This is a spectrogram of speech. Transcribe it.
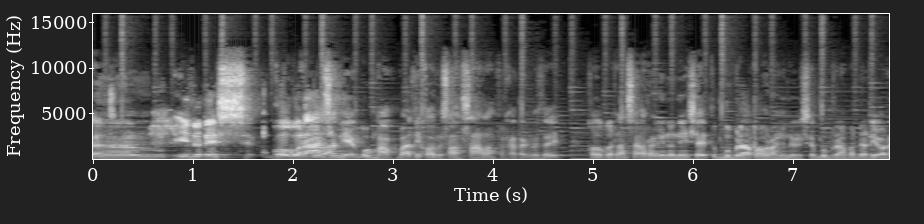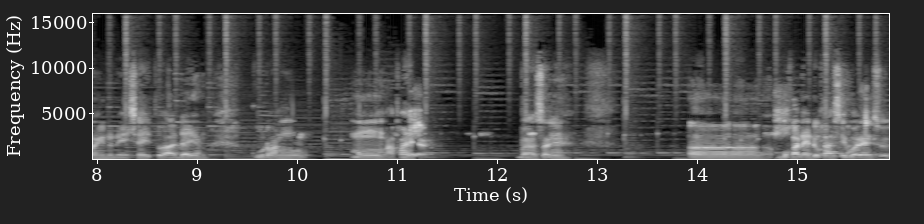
Em, Indonesia, kalau gue rasa nih ya, gue maaf banget kalau misalnya salah perkataan gue tadi. Kalau gue rasa orang Indonesia itu beberapa orang Indonesia, beberapa dari orang Indonesia itu ada yang kurang meng apa ya bahasanya eh bukan edukasi bukan Ensu.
